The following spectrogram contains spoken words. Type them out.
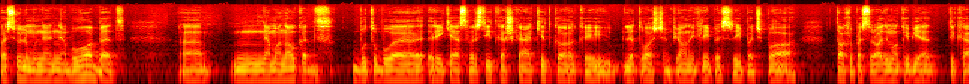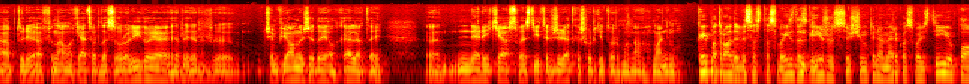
pasiūlymų ne, nebuvo, bet uh, nemanau, kad būtų buvę reikėję svarstyti kažką kitko, kai Lietuvos čempionai kreipėsi ypač po tokio pasirodymo, kaip jie tik apturėjo finalo ketvirtas Eurolygoje ir, ir čempionų žiedai LKL, tai e, nereikėjo svarstyti ir žiūrėti kažkur kitur, mano manimu. Kaip atrodė visas tas vaizdas grįžus iš Junktinio Amerikos valstijų po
